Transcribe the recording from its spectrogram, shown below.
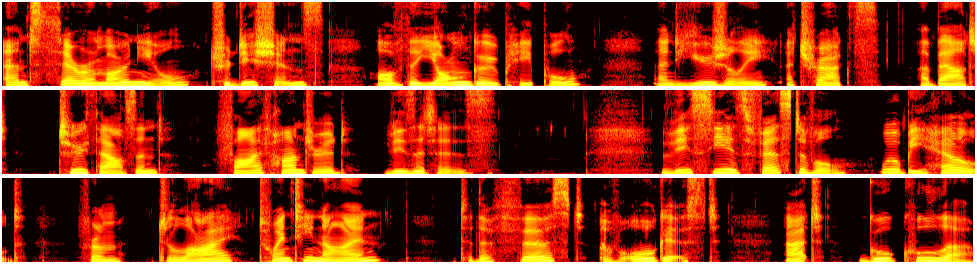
and ceremonial traditions of the Yolngu people and usually attracts about 2,500 visitors. This year's festival will be held from July 29 to the 1st of August at Gulkula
